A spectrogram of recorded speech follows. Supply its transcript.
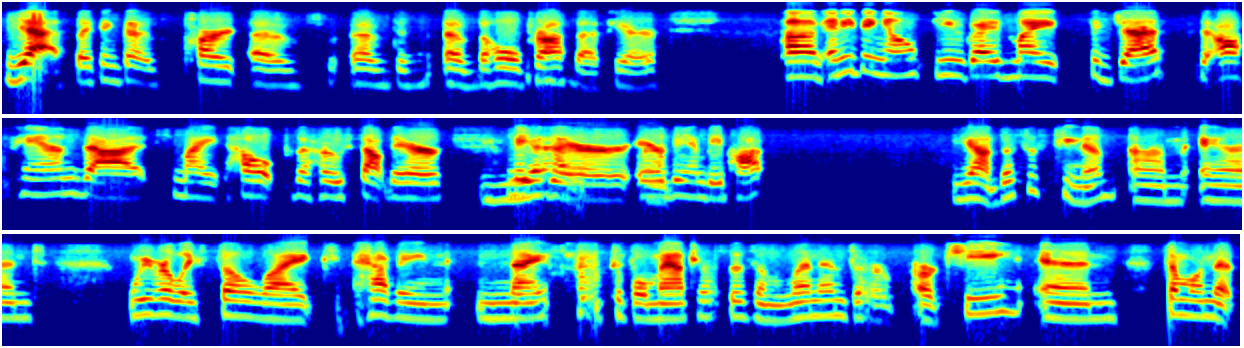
Yes, I think that's part of of the, of the whole process here. Um, anything else you guys might suggest offhand that might help the hosts out there make yes. their Airbnb pot? Yeah, this is Tina, um, and we really feel like having nice, comfortable mattresses and linens are, are key. And someone that's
